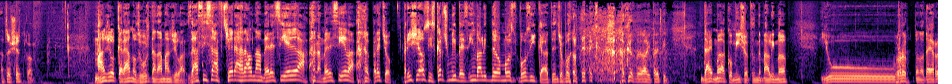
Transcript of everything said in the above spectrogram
A to je všetko. Manželka ráno z hurta na manžela. Zasi sa včera hral na Meresieva. Na Meresieva. Prečo? Prišiel si s krčmi bez invalidného moz- vozíka. Ten, čo podal ako, ako sme mali predtým. Daj M ako Míšo, to sme mali M. Ju... R. To no, daj R.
